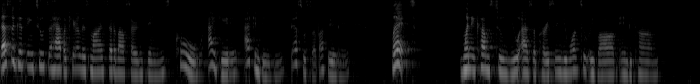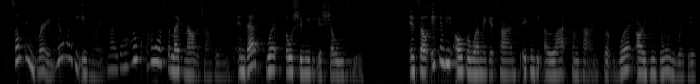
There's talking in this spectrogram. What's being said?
That's a good thing too to have a careless mindset about certain things. Cool, I get it. I can dig it. That's what's up. I feel that. But when it comes to you as a person, you want to evolve and become something great. You don't want to be ignorant. Like uh, who who wants to lack knowledge on things? And that's what social media shows you. And so it can be overwhelming at times. It can be a lot sometimes. But what are you doing with it?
